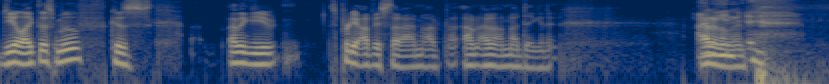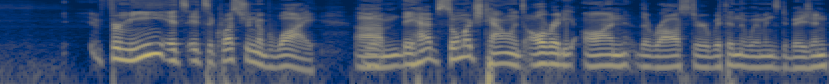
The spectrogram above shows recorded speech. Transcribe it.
do you like this move? Because I think you it's pretty obvious that I'm not I'm, I'm not digging it. I, I don't mean, know, man. for me, it's it's a question of why. Um, They have so much talent already on the roster within the women's division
